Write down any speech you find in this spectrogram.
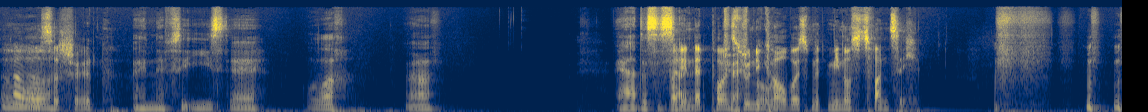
Oh, oh, ist das schön. NFC East, ey. Och. Ja. Ja, das ist Bei halt den Net Points Trash führen die. Cowboys mit minus 20.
